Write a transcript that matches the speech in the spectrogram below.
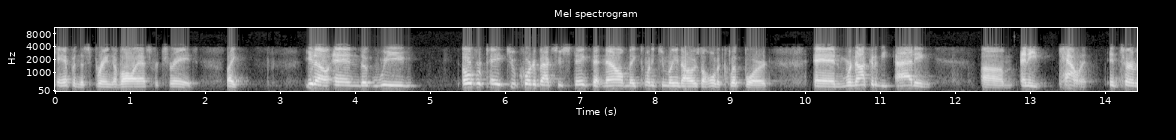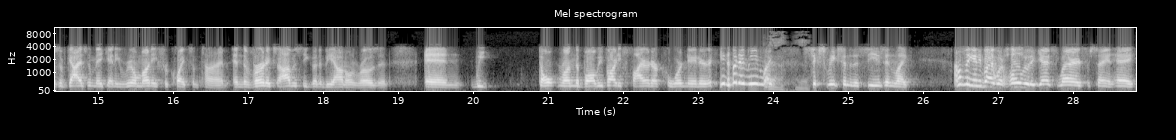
camp in the spring have all asked for trades. Like, you know, and the, we overpaid two quarterbacks who stink that now make $22 million to hold a clipboard. And we're not going to be adding um, any talent in terms of guys who make any real money for quite some time. And the verdict's obviously going to be out on Rosen. And we don't run the ball. We've already fired our coordinator. You know what I mean? Like Yeah, yeah. six weeks into the season, like I don't think anybody would hold it against Larry for saying, "Hey,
